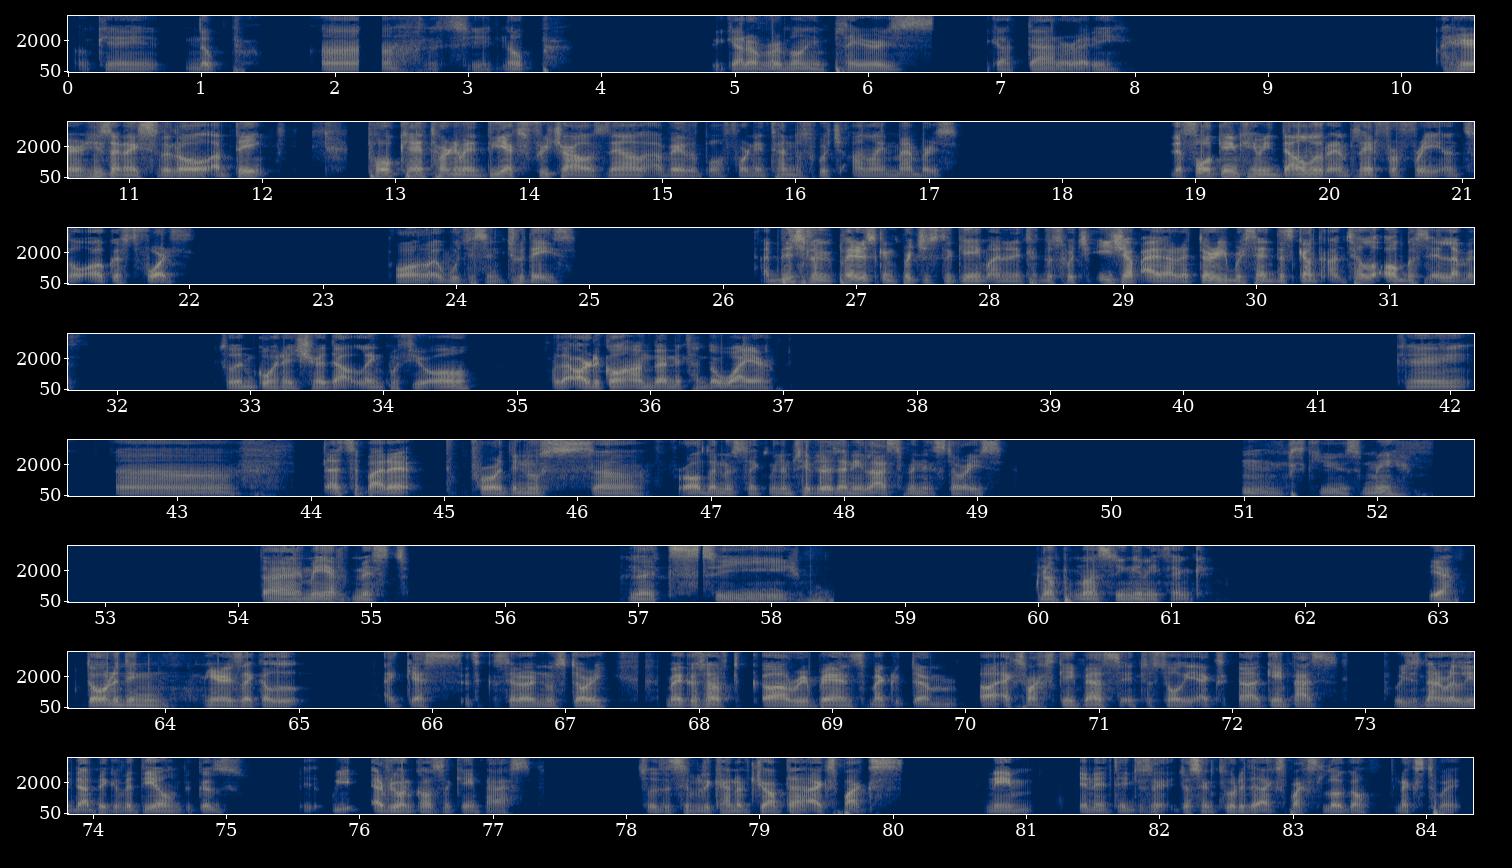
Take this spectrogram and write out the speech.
okay, nope. Uh, let's see, nope. We got over a million players. We got that already. Here, here's a nice little update. Pokken Tournament DX free trial is now available for Nintendo Switch Online members. The full game can be downloaded and played for free until August 4th. Well, which is in two days. Additionally, players can purchase the game on the Nintendo Switch eShop at a 30% discount until August 11th. So let me go ahead and share that link with you all for the article on the Nintendo Wire. Okay, uh, that's about it for the news. Uh, for all the news segment. Let me see if there's any last minute stories. Mm, excuse me. That I may have missed. Let's see. Nope, I'm not seeing anything. Yeah, the only thing here is like a, I guess it's considered a news story. Microsoft uh, rebrands micro, um, uh, Xbox Game Pass into solely X, uh, Game Pass, which is not really that big of a deal because we everyone calls it Game Pass. So they simply kind of dropped that Xbox name in it and just just included the Xbox logo next to it.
